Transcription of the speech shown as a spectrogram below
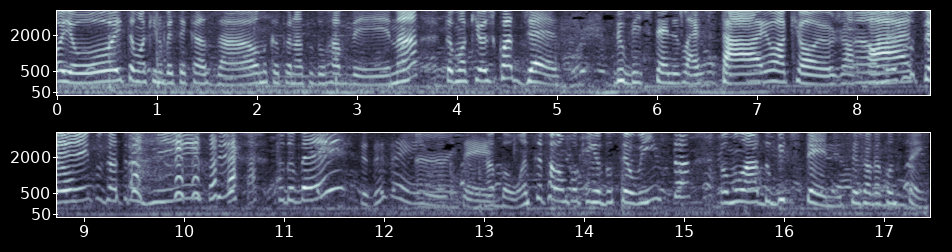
Oi, oi, estamos aqui no BT Casal, no campeonato do Ravena. Estamos aqui hoje com a Jazz. Do Beach Tennis Lifestyle, aqui ó, eu já Ah, faço. Ao mesmo tempo, já transmite. Tudo bem? Tudo bem, Ah, você? Tá bom. Antes de você falar um pouquinho do seu Insta, vamos lá do beach tênis. Você joga há quanto tempo?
